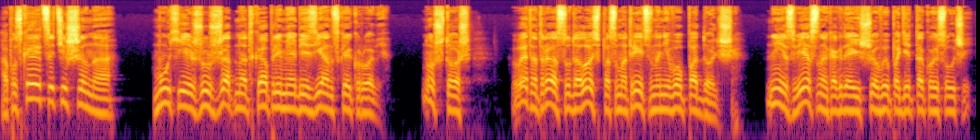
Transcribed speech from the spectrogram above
Опускается тишина. Мухи жужжат над каплями обезьянской крови. Ну что ж, в этот раз удалось посмотреть на него подольше. Неизвестно, когда еще выпадет такой случай.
